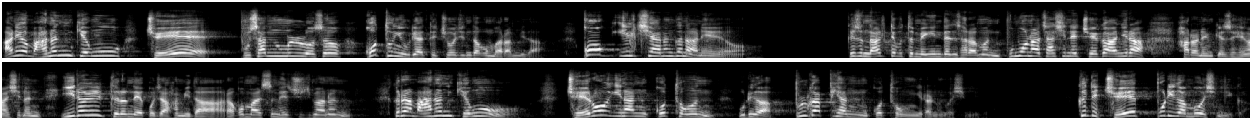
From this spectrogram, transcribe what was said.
아니요. 많은 경우 죄의 부산물로서 고통이 우리한테 주어진다고 말합니다. 꼭 일치하는 건 아니에요. 그래서 날 때부터 맹인된 사람은 부모나 자신의 죄가 아니라 하나님께서 행하시는 일을 드러내고자 합니다. 라고 말씀해 주지만은 그러나 많은 경우 죄로 인한 고통은 우리가 불가피한 고통이라는 것입니다. 근데 죄의 뿌리가 무엇입니까?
